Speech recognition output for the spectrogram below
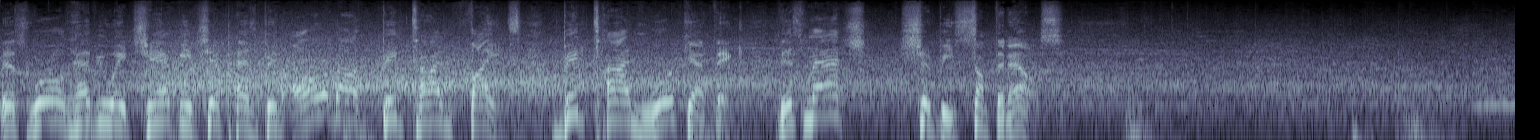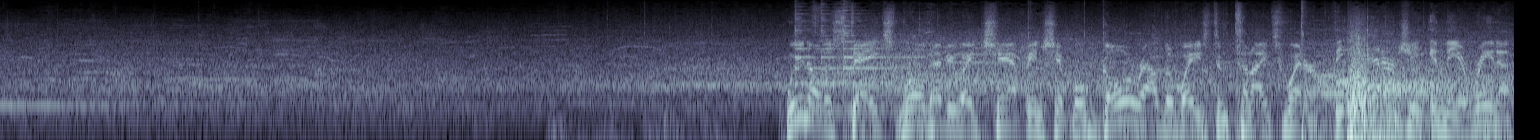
This World Heavyweight Championship has been all about big-time fights, big-time work ethic. This match should be something else. We know the stakes. World Heavyweight Championship will go around the waist of tonight's winner. The energy in the arena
